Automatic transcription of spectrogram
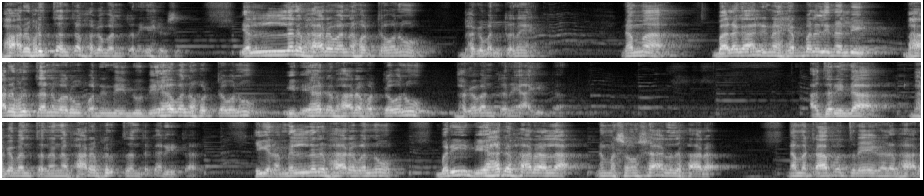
ಭಾರಭೃತ್ ಅಂತ ಭಗವಂತನಿಗೆ ಹೆಸರು. ಎಲ್ಲರ ಭಾರವನ್ನು ಹೊತ್ತವನು ಭಗವಂತನೇ. ನಮ್ಮ ಬಲಗಾಲಿನ ಹೆಬ್ಬರಳಿನಲ್ಲಿ ಭಾರಭೃತ್ ಅನ್ನುವ ರೂಪದಿಂದ ಇದ್ದು ದೇಹವನ್ನು ಹೊತ್ತವನು, ಈ ದೇಹದ ಭಾರ ಹೊತ್ತವನು ಭಗವಂತನೇ ಆಗಿದ್ದ. ಆದ್ದರಿಂದ ಭಗವಂತನನ್ನು ಭಾರಭೃತ್ ಅಂತ ಕರೀತಾರೆ. ಹೀಗೆ ನಮ್ಮೆಲ್ಲರ ಭಾರವನ್ನು ಬರೀ ದೇಹದ ಭಾರ ಅಲ್ಲ, ನಮ್ಮ ಸಂಸಾರದ ಭಾರ, ನಮ್ಮ ತಾಪತ್ರಯಗಳ ಭಾರ,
